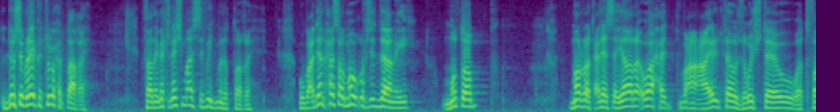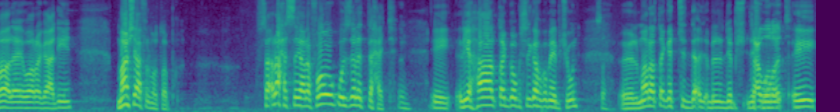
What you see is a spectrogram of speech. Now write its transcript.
تدوس بريك تروح الطاقة. فأنا قلت ليش ما أستفيد من الطاقة؟ وبعدين حصل موقف قدامي. مطب. مرت عليه سيارة. واحد مع عائلته وزوجته وأطفاله ورا قاعدين. ما شاف المطب. راح السيارة فوق ونزلت تحت. اي اليهال طقوا بالسقف وقاموا يبكون صح المرة طقت الد- بالدبش تعورت. اي إيه.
